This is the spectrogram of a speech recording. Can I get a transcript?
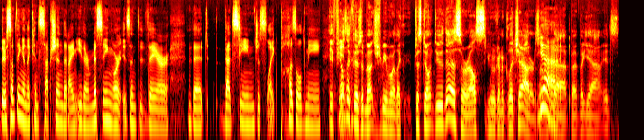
There's something in the conception that I'm either missing or isn't there that that scene just like puzzled me. It feels And- like there's a mo- should be more like just don't do this or else you're going to glitch out or something Yeah. like that. But but yeah, it's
